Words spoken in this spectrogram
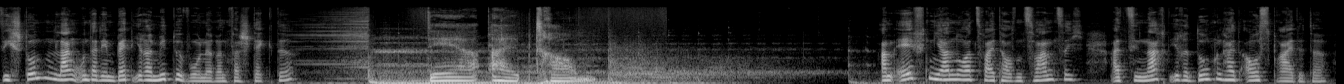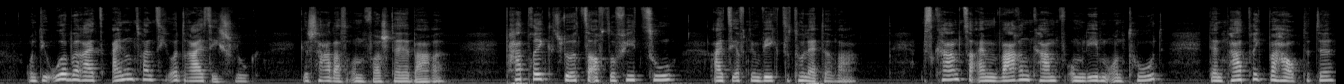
sich stundenlang unter dem Bett ihrer Mitbewohnerin versteckte? Der Albtraum. Am 11. Januar 2020, als die Nacht ihre Dunkelheit ausbreitete und die Uhr bereits 21.30 Uhr schlug, geschah das Unvorstellbare. Patrick stürzte auf Sophie zu, als sie auf dem Weg zur Toilette war. Es kam zu einem wahren Kampf um Leben und Tod, denn Patrick behauptete,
